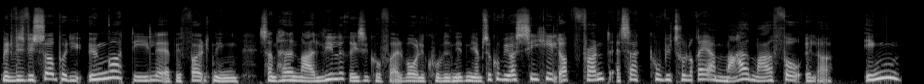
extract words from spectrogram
Men hvis vi så på de yngre dele af befolkningen, som havde en meget lille risiko for alvorlig covid-19, jamen, så kunne vi også sige helt up front, at så kunne vi tolerere meget, meget få eller ingen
